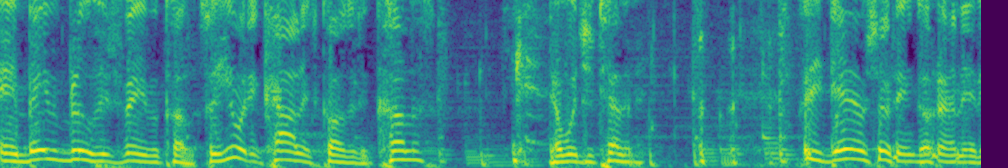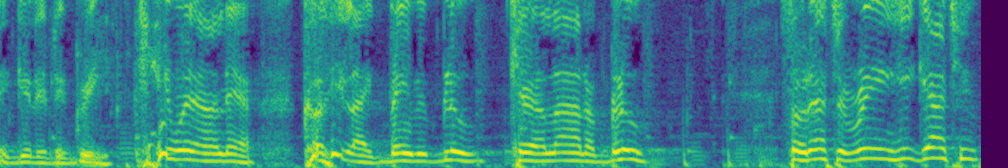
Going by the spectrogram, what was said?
And baby blue his favorite color. So he went to college because of the colors. That what you telling me? But he damn sure didn't go down there to get a degree. He went down there because he like baby blue, Carolina blue. So that's the ring he got you?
